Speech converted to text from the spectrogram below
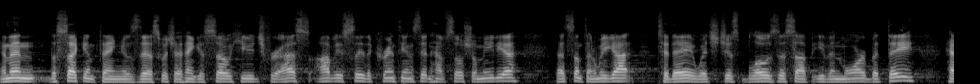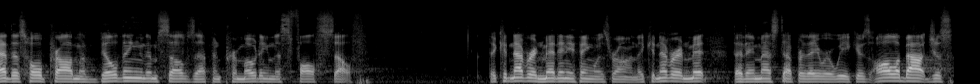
And then the second thing is this, which I think is so huge for us. Obviously, the Corinthians didn't have social media. That's something we got today, which just blows this up even more. But they had this whole problem of building themselves up and promoting this false self. They could never admit anything was wrong. They could never admit that they messed up or they were weak. It was all about just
